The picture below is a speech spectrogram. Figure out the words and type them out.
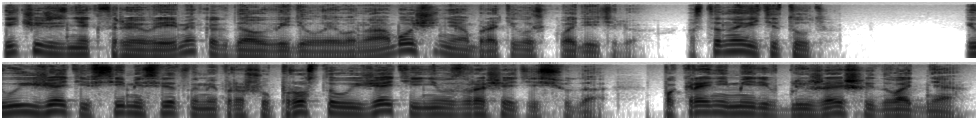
И через некоторое время, когда увидела его на обочине, обратилась к водителю. «Остановите тут, и уезжайте всеми светлыми, прошу, просто уезжайте и не возвращайтесь сюда. По крайней мере, в ближайшие два дня».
